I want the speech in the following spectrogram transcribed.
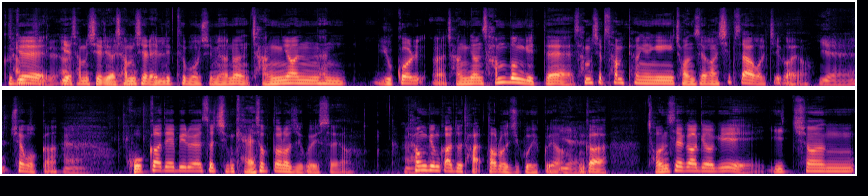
그게 잠실. 예, 잠실이요. 예. 잠실 엘리트 보시면은 작년 한 6월 아, 작년 3분기 때 33평형이 전세가 한 14억을 찍어요. 예. 최고가. 예. 고가 대비로 해서 지금 계속 떨어지고 있어요. 예. 평균가도 다 떨어지고 있고요. 예. 그러니까 전세 가격이 2000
